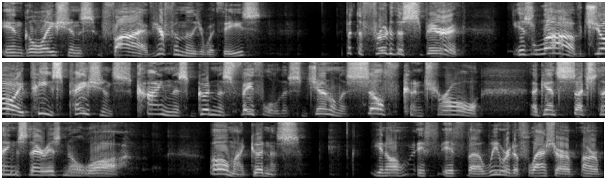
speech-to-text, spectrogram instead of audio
in Galatians 5. You're familiar with these. But the fruit of the Spirit is love, joy, peace, patience, kindness, goodness, faithfulness, gentleness, self control. Against such things there is no law. Oh my goodness. You know, if, if uh, we were to flash our, our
